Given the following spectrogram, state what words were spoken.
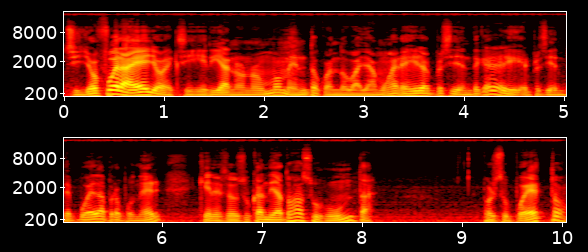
Si yo fuera ellos, exigiría, no, no, un momento, cuando vayamos a elegir al presidente, que el, el presidente pueda proponer quiénes son sus candidatos a su junta. Por supuesto.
